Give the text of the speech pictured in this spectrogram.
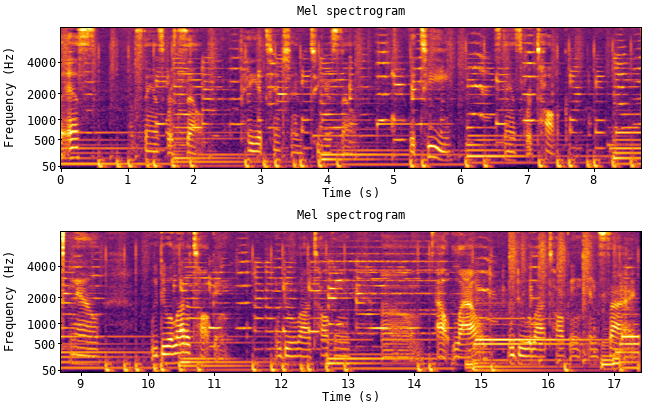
the S stands for self. Pay attention to yourself. The T stands for talk. Now, we do a lot of talking. We do a lot of talking um, out loud. We do a lot of talking inside.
